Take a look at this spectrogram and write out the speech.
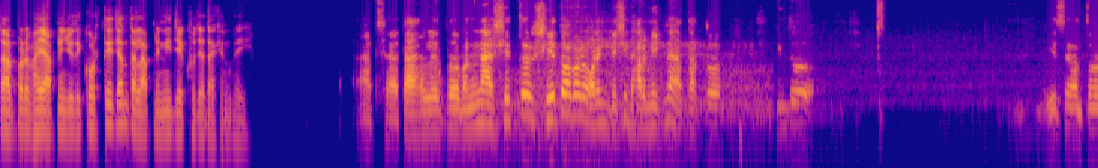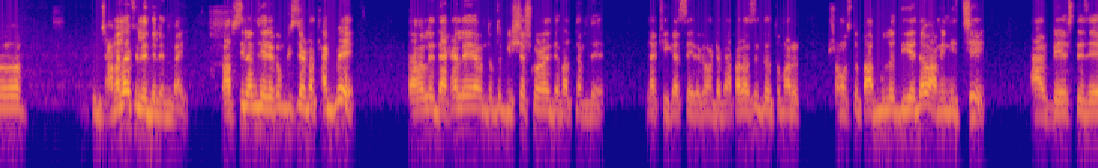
তারপরে ভাই, আপনি যদি করতেই চান, তাহলে আপনি নিজে খুঁজে দেখেন ভাই। আচ্ছা তাহলে তো মানে না, সে তো সে তো আবার অনেক বেশি ধার্মিক না। তার তো কিন্তু এছাড়া তো ঝামেলায় ফেলে দিলেন ভাই। ভাবছিলাম যে এরকম কিছু একটা থাকবে। তাহলে দেখালে অন্তত বিশ্বাস করাইতে পারতাম যে, না, ঠিক আছে, এরকম একটা ব্যাপার আছে, তো তোমার সমস্ত পাপগুলো দিয়ে দাও, আমি নিচ্ছি আর বেহেশতে যে,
